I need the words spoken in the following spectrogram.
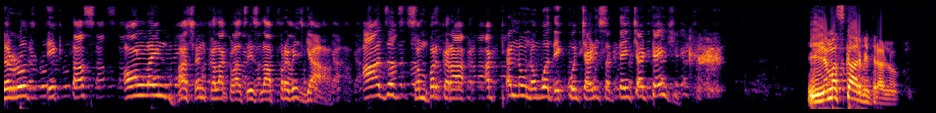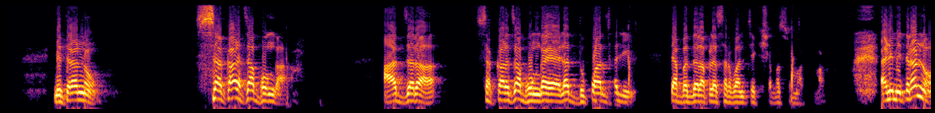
दररोज एक तास ऑनलाईन भाषण कला क्लासेसला प्रवेश घ्या. आजच संपर्क करा अठ्ठ्याण्णव नव्वद एकोणचाळीस सत्याऐंशी अठ्ठ्याऐंशी. नमस्कार मित्रांनो. मित्रांनो सकाळचा भोंगा. आज जरा सकाळचा भोंगा यायला दुपार झाली. त्याबद्दल आपल्या सर्वांचे क्षमस्व माफी मागतो. आणि मित्रांनो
